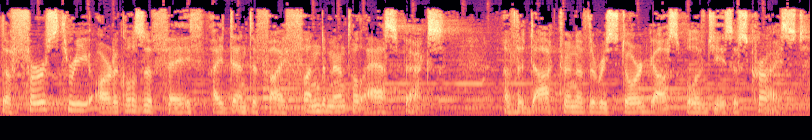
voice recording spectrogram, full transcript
the first three articles of faith identify fundamental aspects of the doctrine of the restored gospel of Jesus Christ.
